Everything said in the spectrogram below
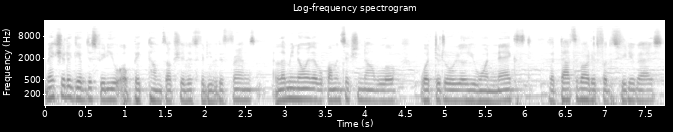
make sure to give this video a big thumbs up. Share this video with your friends and let me know in the comment section down below what tutorial you want next. But that's about it for this video guys.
